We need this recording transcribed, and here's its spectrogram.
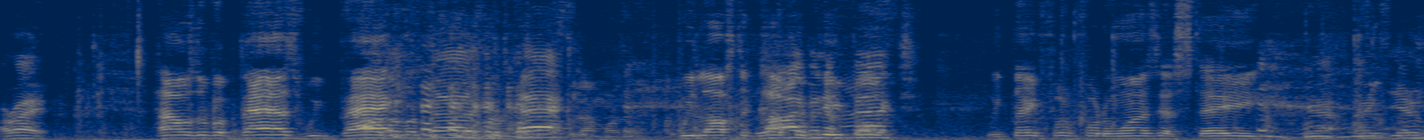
All right. House of a Baz, we back. House of a Baz, we're back. We lost a couple Live in people. effect. We thankful for the ones that stayed. Yeah, thank you.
